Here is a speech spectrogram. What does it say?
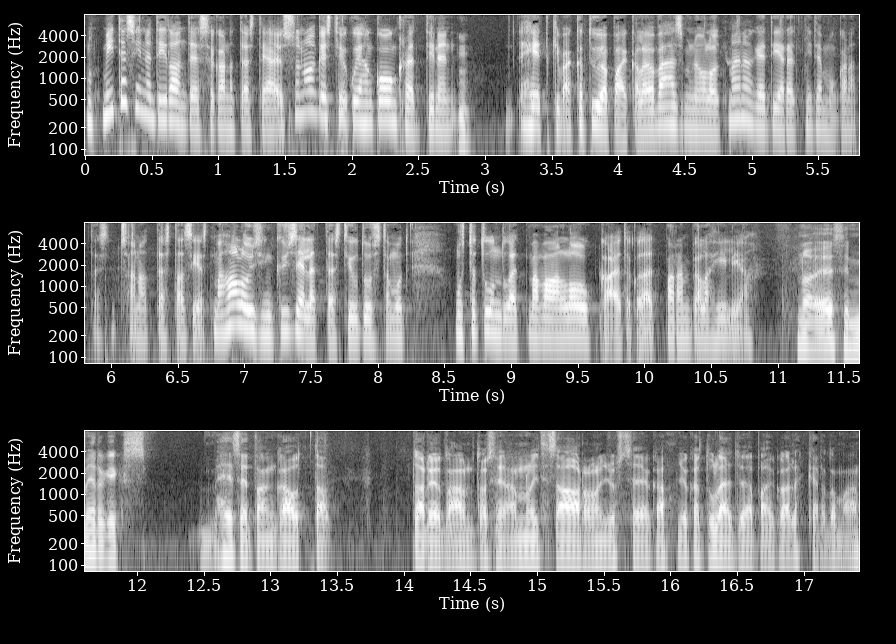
Mutta mitä siinä tilanteessa kannattaisi tehdä, jos on oikeasti joku ihan konkreettinen mm. Hetki vaikka työpaikalla ja on vähän semmoinen olo, että mä en oikein tiedä, että mitä mun kannattaisi nyt sanoa tästä asiasta. Mä haluaisin kysellä tästä jutusta, mutta musta tuntuu, että mä vaan loukkaan jotain, että parempi olla hiljaa. No esimerkiksi Hesetan kautta tarjotaan tosiaan, no itse asiassa Aaro on just se, joka, joka tulee työpaikoille kertomaan.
